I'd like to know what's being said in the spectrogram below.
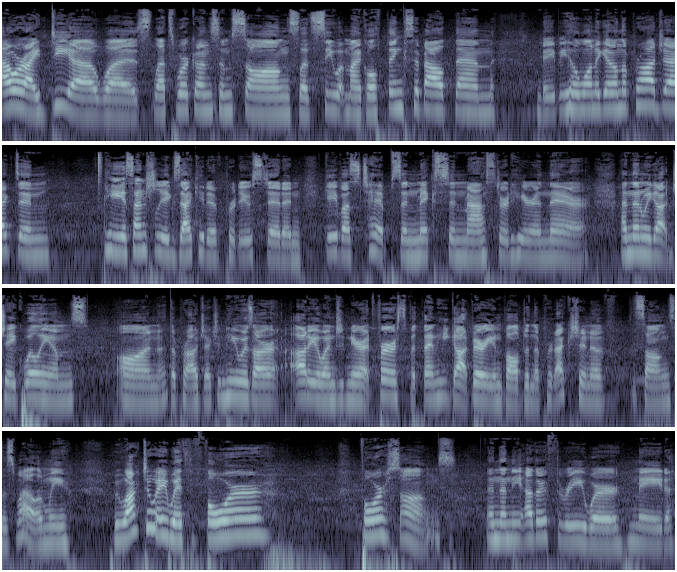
our idea was let's work on some songs let's see what mikal thinks about them. Maybe he'll want to get on the project and he essentially executive produced it and gave us tips and mixed and mastered here and there. And then we got Jake Williams on the project, and he was our audio engineer at first, but then he got very involved in the production of the songs as well. And we we walked away with four four songs, and then the other three were made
